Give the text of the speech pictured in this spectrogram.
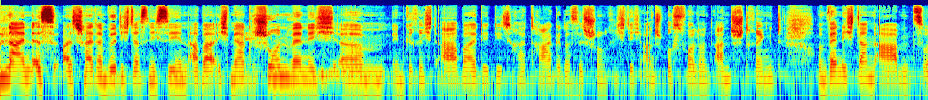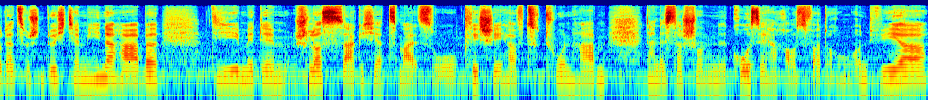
nein, es, als Scheitern würde ich das nicht sehen. Aber ich merke schon, wenn ich ähm, im Gericht arbeite, die drei Tage, das ist schon richtig anspruchsvoll und anstrengend. Und wenn ich dann abends oder zwischendurch Termine habe, die mit dem Schloss, sage ich jetzt mal so klischeehaft zu tun haben, dann ist das schon eine große Herausforderung. Und wir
